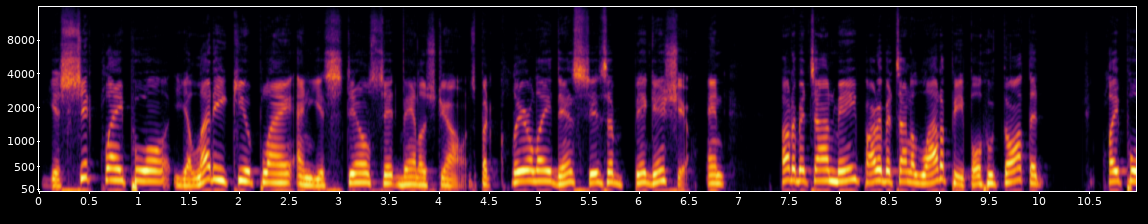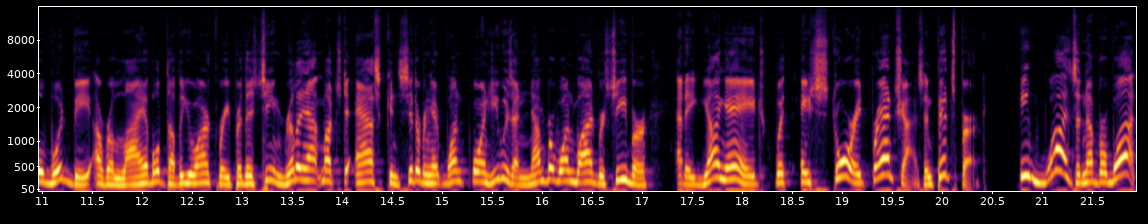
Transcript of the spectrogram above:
you sit Claypool, you let EQ play, and you still sit Velus Jones. But clearly, this is a big issue. And part of it's on me, part of it's on a lot of people who thought that Claypool would be a reliable WR3 for this team. Really, not much to ask, considering at one point he was a number one wide receiver at a young age with a storied franchise in Pittsburgh. He was a number one,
